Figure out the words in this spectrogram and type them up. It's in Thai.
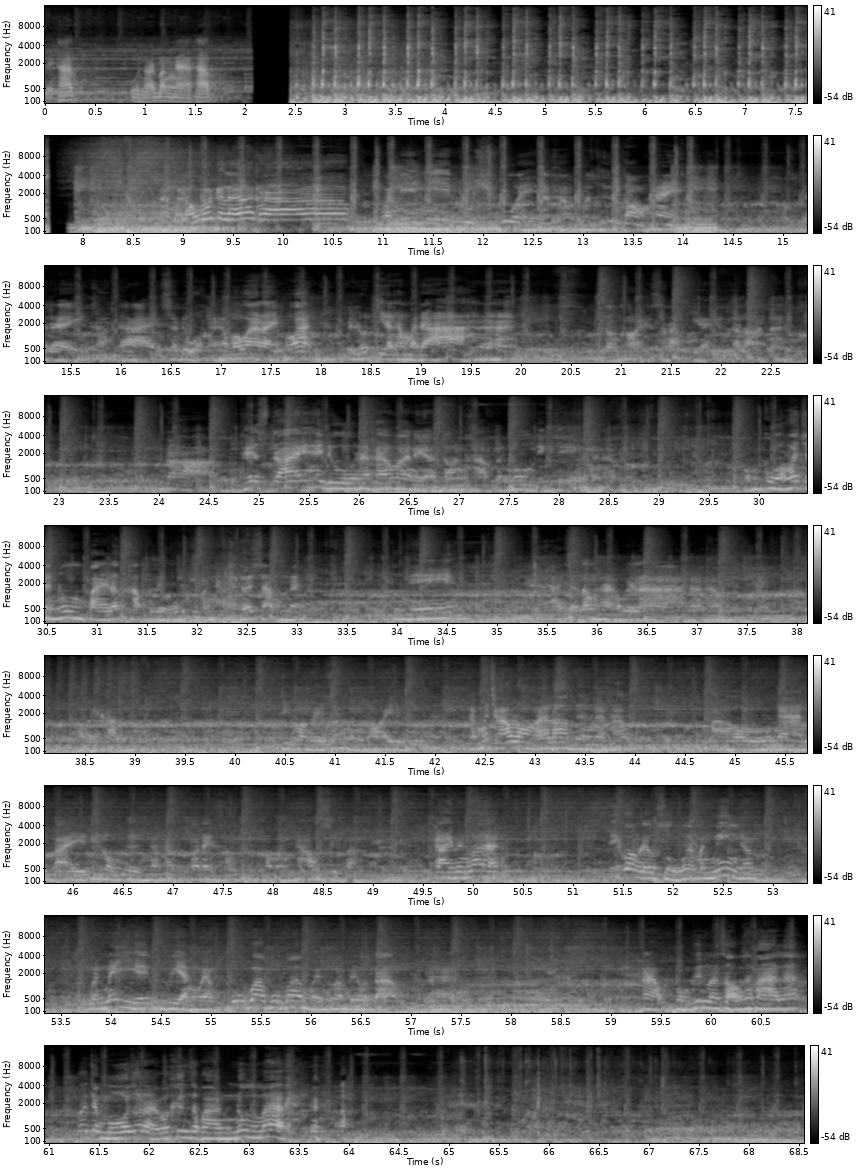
วัสดีครับอู่น้อยบางนาครับ มาลองรถกันแล้วนะครับ วันนี้มีผู้ช่วยนะครับมาถือกล้องให้ผมจะได้ขับได้สะดวกนะครับ เพราะว่าอะไรเพราะว่าเป็นรถเกียร์ธรรมดานะฮะต้องคอยสลับเกียร์อยู่ตลอดนะก็เทสไดร์ให้ดูนะครับว่าเนี่ยตอนขับมันนุ่มจริงๆนะครับ ผมกลัวว่าจะนุ่มไปแล้วขับเร็วมีปัญหาด้วยซ้ำเนี่ยตรงนี้อาจจะต้องหาเวลานะครับ เอาไปขับ ที่ความเร็วสักหนึ่งร้อยดูแต่เมื่อเช้าลองแล้วรอบหนึ่งนะครับ เอางานไปที่ลงกลึงนะครับ ก็ได้ขับประมาณเก้าสิบอะกลายเป็นว่า ที่ความเร็วสูงอะมันนิ่งครับ มันไม่เหวี่ยงแบบบุบว่าบุบว่าเหมือนความเร็วต่ำนะฮะ อ้าวผมขึ้นมาสองสะพานแล้ว ว่าจะโม้ซะหน่อยว่าขึ้นสะพานนุ่มมาก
